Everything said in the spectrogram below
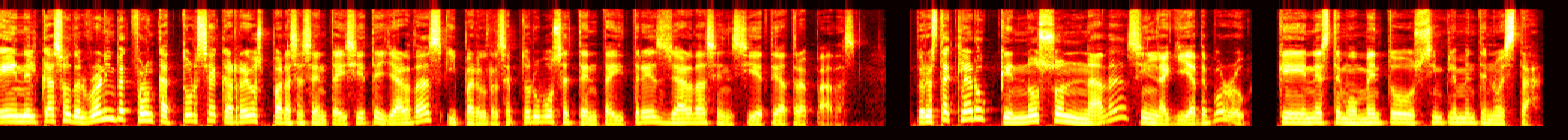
En el caso del running back fueron 14 acarreos para 67 yardas y para el receptor hubo 73 yardas en 7 atrapadas. Pero está claro que no son nada sin la guía de Burrow, que en este momento simplemente no está.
